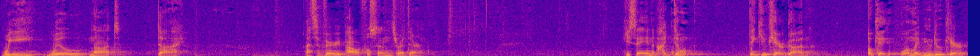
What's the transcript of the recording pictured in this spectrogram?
We will not die. That's a very powerful sentence right there. He's saying, I don't think you care, God. Okay, well, maybe you do care.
